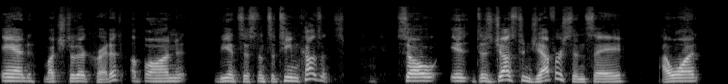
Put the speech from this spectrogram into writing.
and much to their credit, upon the insistence of Team Cousins. So, it, does Justin Jefferson say, "I want"?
